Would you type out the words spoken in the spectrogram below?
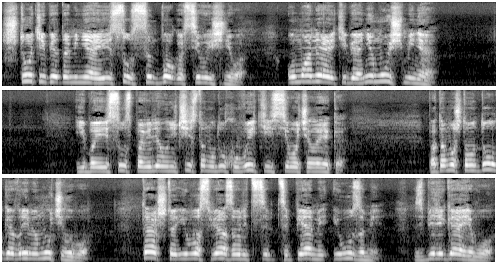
«Что тебе до меня, Иисус, Сын Бога Всевышнего? Умоляю тебя, не мучь меня!» Ибо Иисус повелел нечистому духу выйти из всего человека, потому что он долгое время мучил его, так что его связывали цепями и узами, сберегая его,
